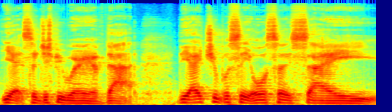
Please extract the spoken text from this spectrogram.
yeah, so just be wary of that. The ACCC also say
